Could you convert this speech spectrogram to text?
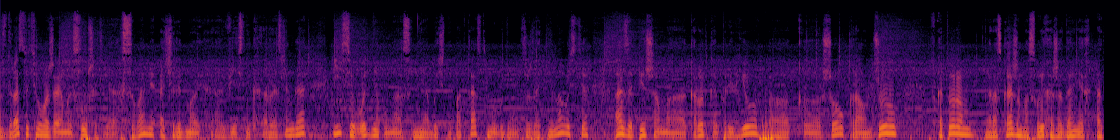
Здравствуйте, уважаемые слушатели! С вами очередной э, Вестник Рестлинга. И сегодня у нас необычный подкаст. Мы будем обсуждать не новости, а запишем э, короткое превью э, к шоу Crown Jewel, в котором расскажем о своих ожиданиях от,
